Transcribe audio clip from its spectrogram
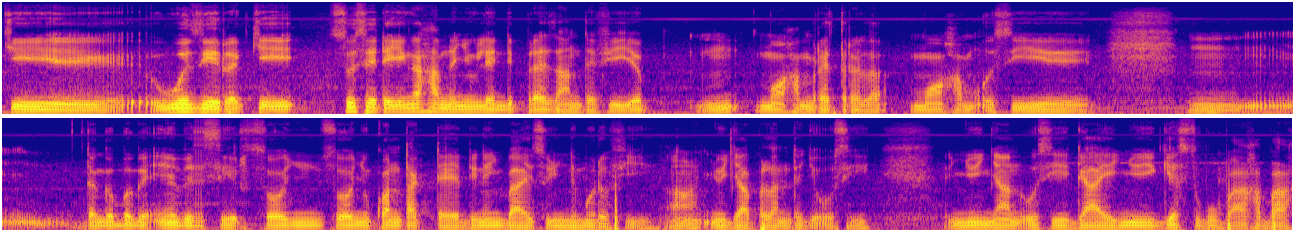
ci Wazir rek ci société yi nga xam ne ñu ngi leen di présenter fii yëpp moo xam retrait la moo xam aussi da nga bëgg investir soo ñu soo ñu contacter dinañ bàyyi suñu numéro fii ah ñu jàppalante ji aussi. Ñuy ñaan aussi gars yi ñuy gëstu bu baax a baax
